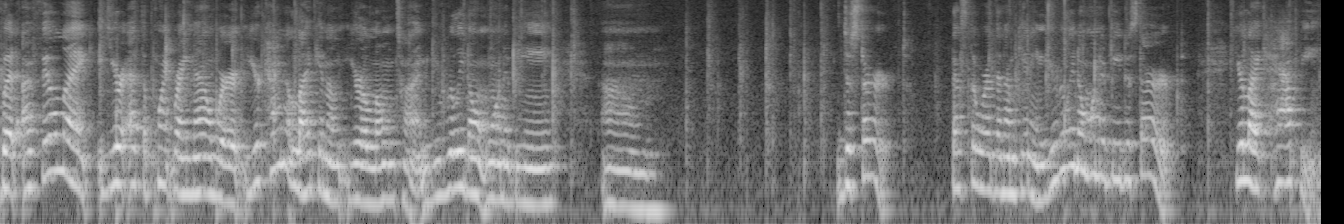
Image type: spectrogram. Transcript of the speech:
but I feel like you're at the point right now where you're kind of liking a, your alone time. You really don't want to be um, disturbed. That's the word that I'm getting. You really don't want to be disturbed. You're like happy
